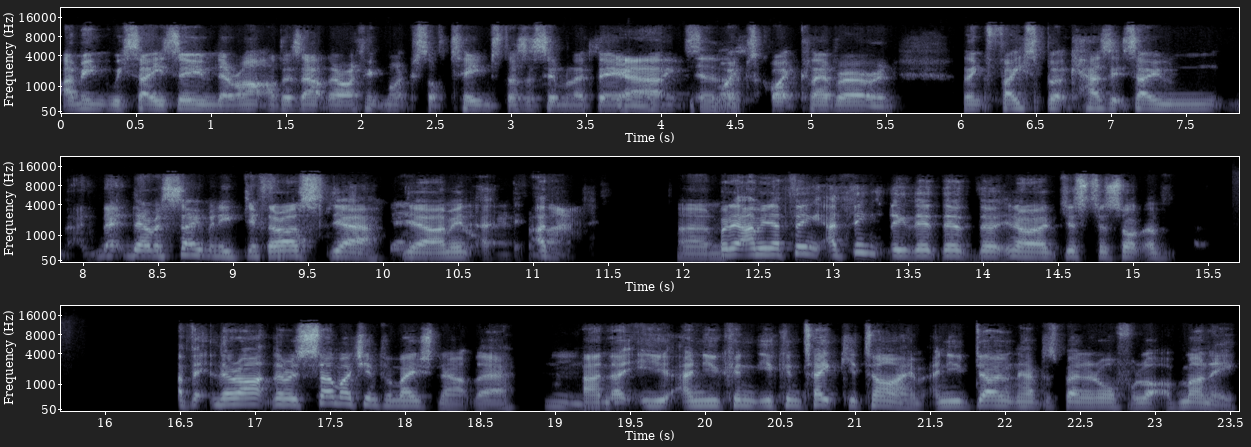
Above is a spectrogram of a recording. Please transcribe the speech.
I mean, we say Zoom. There are others out there. I think Microsoft Teams does a similar thing. Yeah, I think yeah, Skype's quite clever, and I think Facebook has its own. There, there are so many different. There are, yeah, yeah. I mean, I. Um, but I mean, I think, I think the, the, the, the you know, just to sort of, I think there are, there is so much information out there, hmm. and that you, and you can, you can take your time, and you don't have to spend an awful lot of money.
